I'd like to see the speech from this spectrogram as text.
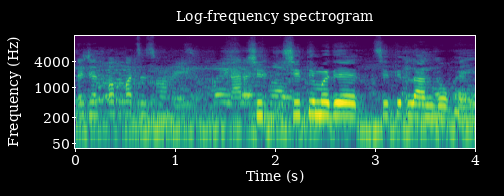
त्याच्यात पप्पाचंच म्हणायचं. शेत शेतीमध्ये शेतीतला अनुभव काय?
